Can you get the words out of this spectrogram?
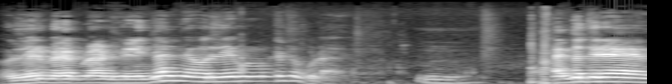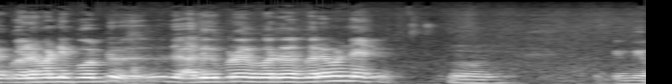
ஒரு தரம் பெறக்கூடாதுன்னு சொல்லியிருந்தால் ஒரு தரம் விட்டுக்க கூடாது தங்கத்தில் கொலை பண்ணி போட்டு அதுக்கு ஒரு கொலை பண்ண இல்லை ம் இங்கே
